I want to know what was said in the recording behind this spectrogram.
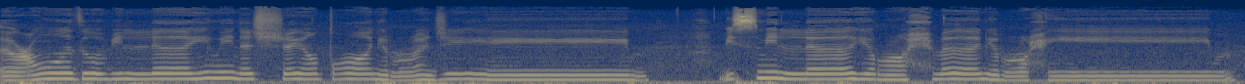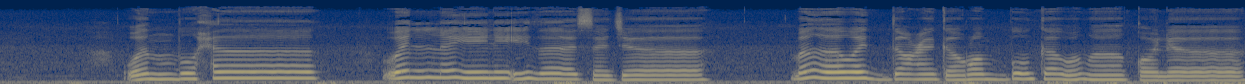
أعوذ بالله من الشيطان الرجيم. بسم الله الرحمن الرحيم. والضحى والليل إذا سجى. ما ودعك ربك وما قلى.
